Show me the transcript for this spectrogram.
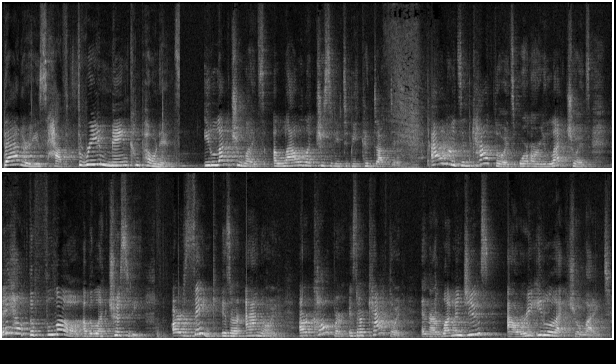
Batteries have three main components. Electrolytes allow electricity to be conducted. Anodes and cathodes, or our electrodes, they help the flow of electricity. Our zinc is our anode, our copper is our cathode, and our lemon juice, our electrolyte.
